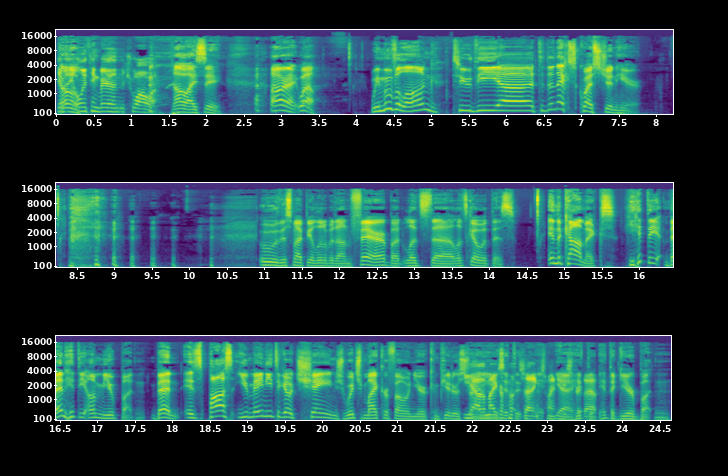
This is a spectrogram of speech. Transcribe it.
They were the Oh. only thing bigger than the Chihuahua. Oh, I see. All right. Well, we move along to the uh, to the next question here. Ooh, this might be a little bit unfair, but let's uh, let's go with this. In the comics, he hit the Ben hit the unmute button. Ben, is pos you may need to go change which microphone your computer's Yeah, the to use. Hit microphone settings might yeah, hit the, hit the gear button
